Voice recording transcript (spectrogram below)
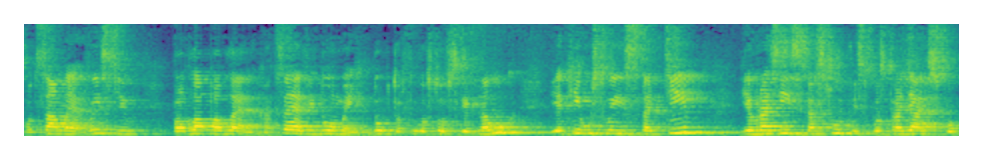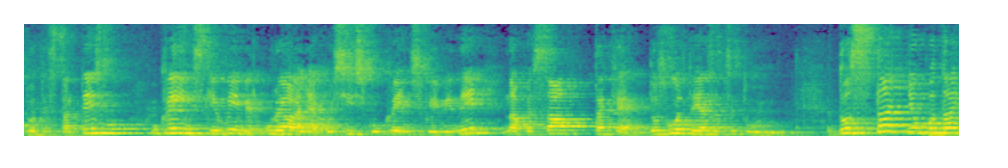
от саме вислів Павла Павленка. Це відомий доктор філософських наук, який у своїй статті Євразійська сутність пострадянського протестантизму, український вимір у реаліях російсько-української війни написав таке. Дозвольте, я зацитую. Достатньо бодай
